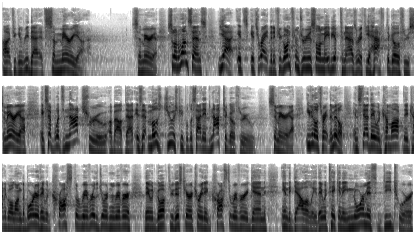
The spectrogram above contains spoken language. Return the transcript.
uh, if you can read that, it's Samaria. Samaria. So, in one sense, yeah, it's, it's right that if you're going from Jerusalem maybe up to Nazareth, you have to go through Samaria. Except what's not true about that is that most Jewish people decided not to go through Samaria, even though it's right in the middle. Instead, they would come up, they'd kind of go along the border, they would cross the river, the Jordan River, they would go up through this territory, they'd cross the river again into Galilee. They would take an enormous detour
